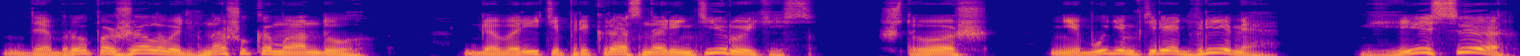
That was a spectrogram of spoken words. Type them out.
Добро пожаловать в нашу команду. Говорите, прекрасно ориентируетесь. Что ж, не будем терять время. Есть, сэр.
